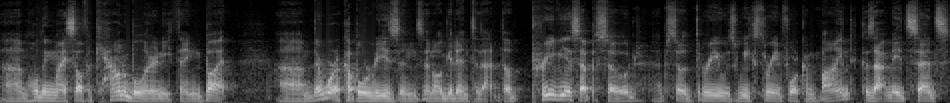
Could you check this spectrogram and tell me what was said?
um, holding myself accountable or anything, but um, there were a couple reasons, and I'll get into that. The previous episode, episode three, was weeks three and four combined because that made sense.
